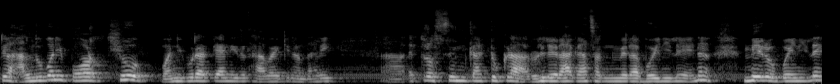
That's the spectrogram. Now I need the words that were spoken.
त्यो हाल्नु पनि पर्थ्यो भन्ने कुरा त्यहाँनिर थाहा भयो किन भन्दाखेरि यत्रो सुनका टुक्राहरू लिएर आएका छन् मेरा बहिनीले होइन? मेरो बहिनीले।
